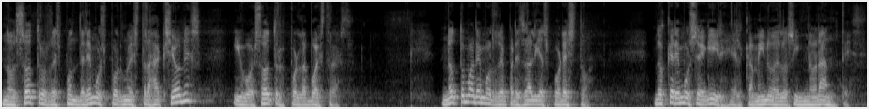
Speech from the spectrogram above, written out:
nosotros responderemos por nuestras acciones y vosotros por las vuestras. No tomaremos represalias por esto. No queremos seguir el camino de los ignorantes.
